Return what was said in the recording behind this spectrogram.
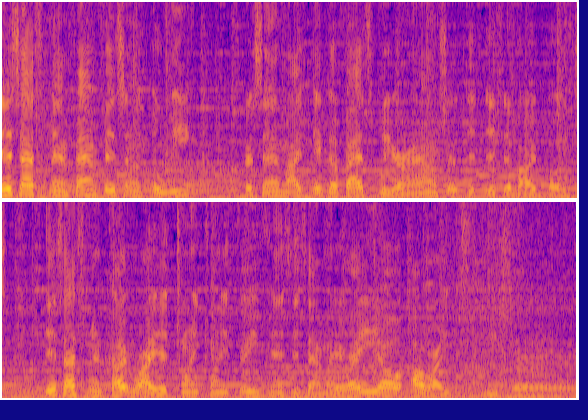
This has been Fanfiction of the Week. The Cinematic Ica Fast we are answered the Disavowed Voice. This has been copyrighted 2023 Kansas Anime Radio. Alright, research.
